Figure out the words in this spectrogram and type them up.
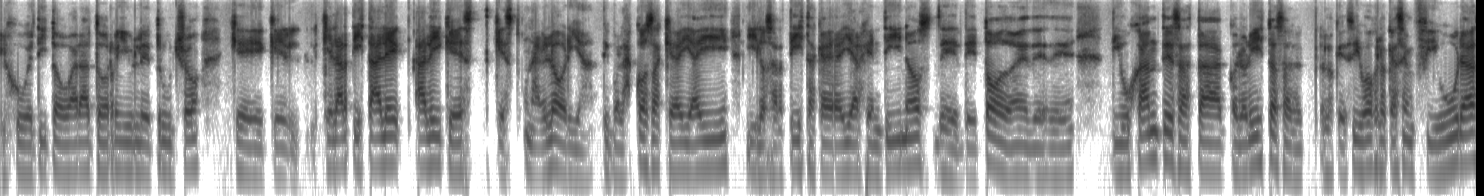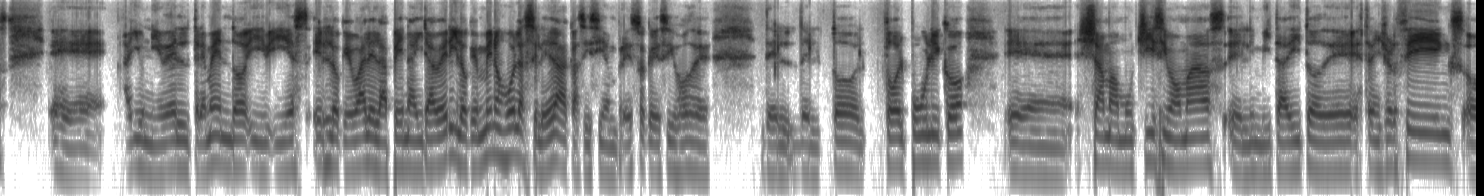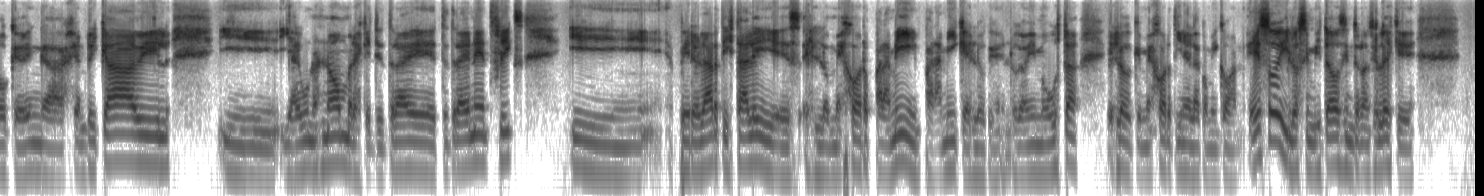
el juguetito barato, horrible, trucho, que, que el, que el artista Ale, Ali, que es que es una gloria. Tipo, las cosas que hay ahí y los artistas que hay ahí argentinos, de, de todo, ¿eh? desde dibujantes hasta coloristas, a los que decís vos, lo que hacen figuras. Eh, hay un nivel tremendo y, es, es, lo que vale la pena ir a ver y lo que menos bola se le da casi siempre. Eso que decís vos de, del, todo, todo el público eh, llama muchísimo más el invitadito de Stranger Things o que venga Henry Cavill y, algunos nombres que te trae, te trae Netflix. Y, pero el Artist Alley es, es, lo mejor para mí, para mí que es lo que, lo que a mí me gusta, es lo que mejor tiene la Comic Con. Eso y los invitados internacionales que,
